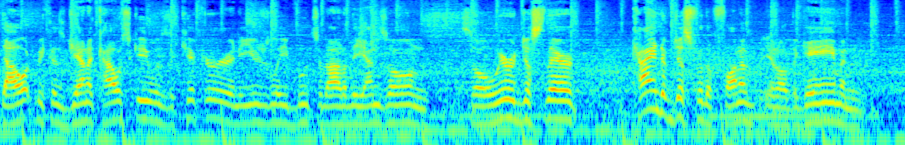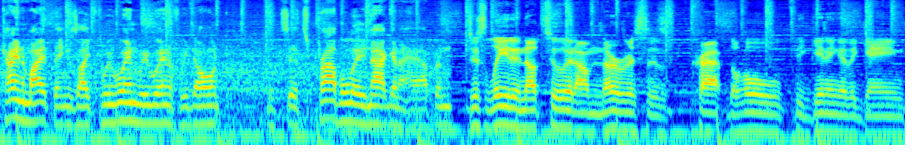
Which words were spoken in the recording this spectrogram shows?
doubt because Janikowski was the kicker and he usually boots it out of the end zone. So we were just there kind of just for the fun of you know the game and kind of my thing is like if we win, we win. If we don't, it's it's probably not going to happen. Just leading up to it, I'm nervous as crap the whole beginning of the game.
